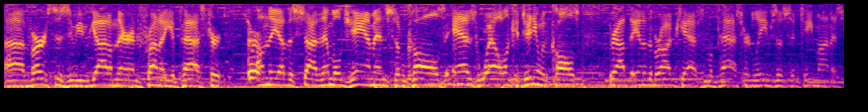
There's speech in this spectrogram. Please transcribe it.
uh, verses if you've got them there in front of you, Pastor, sure. on the other side. And then we'll jam in some calls as well and continue with calls throughout the end of the broadcast. And the pastor leaves us at T-minus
